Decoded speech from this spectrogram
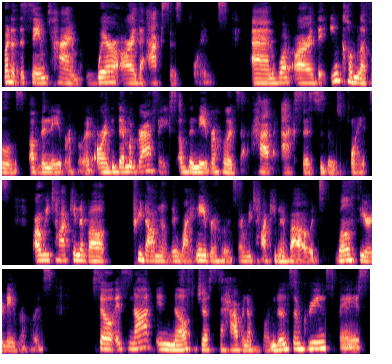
but at the same time, where are the access points? And what are the income levels of the neighborhood or the demographics of the neighborhoods that have access to those points? Are we talking about predominantly white neighborhoods? Are we talking about wealthier neighborhoods? So it's not enough just to have an abundance of green space.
